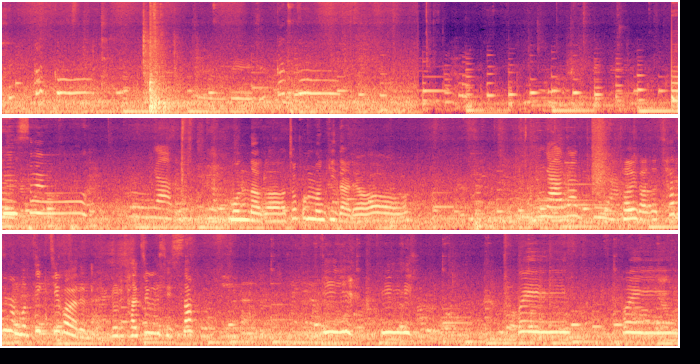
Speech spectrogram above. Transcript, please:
셋, 까꿍. 하나, 둘, 셋, 까꿍. 됐어요. 못 나가. 조금만 기다려. 저희 가서 사진 한번 띡 찍어야 된대. 우리 잘 찍을 수 있어? 삐, 삐, 뿌이, 뿌이,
